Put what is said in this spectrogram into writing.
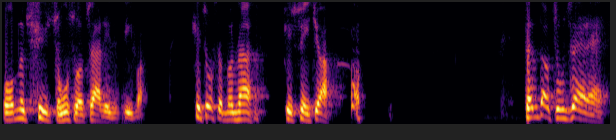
我们去主所占领的地方，去做什么呢？去睡觉。等到主在了，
